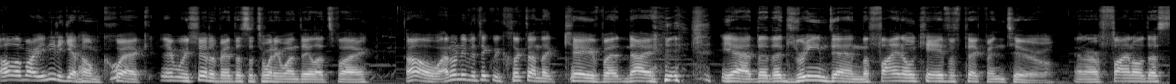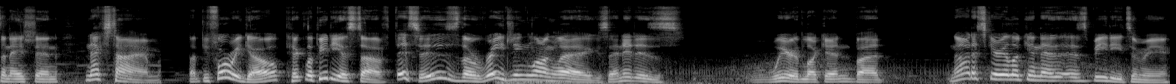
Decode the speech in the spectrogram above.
Olimar, you need to get home quick. We should have made this a 21 day let's play. Oh, I don't even think we clicked on that cave, but now, yeah, the, the Dream Den, the final cave of Pikmin 2. And our final destination next time. But before we go, Piclopedia stuff. This is the Raging Longlegs, and it is weird looking, but not as scary looking as, as Beady to me.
